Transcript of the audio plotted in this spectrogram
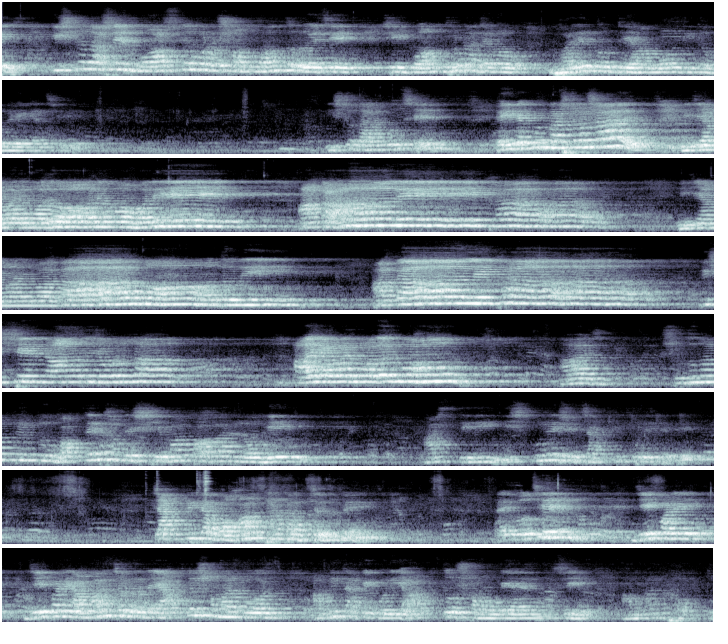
কৃষ্ণদাসের মস্ত বড় সম্বন্ধ রয়েছে, সেই গন্ধটা যেন ঘরের মধ্যে আমোদিত হয়ে গেছে। কৃষ্ণদাস বলছে, এই দেখুন মাস্টারমশাই, এই যে আমার মদন মোহনের আকালে এই যে আমার বাঁকা মদনে শুধুমাত্র একটু ভক্তের হাতে সেবা পাবার লোভে আজ তিনি স্কুলে এসে চাকরি করে দেবে চাকরিটা বহাল থাকার জন্য। তাই বলছেন যে পারে যে পারে আমার চরণে আত্মসমর্পণ, আমি তাকে করি আত্মসমজ্ঞান সে আমার ভক্ত।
